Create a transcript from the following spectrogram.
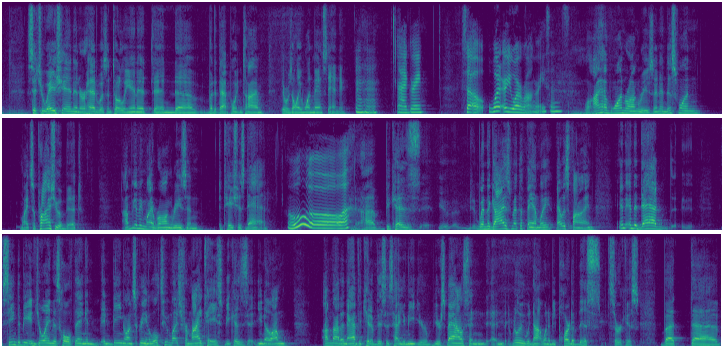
situation, and her head wasn't totally in it. And uh, but at that point in time there was only one man standing. Mm-hmm. I agree. So, what are your wrong reasons? Well, I have one wrong reason, and this one might surprise you a bit. I'm giving my wrong reason to Tasha's dad. Ooh. Uh, because when the guys met the family, that was fine. And, and the dad seemed to be enjoying this whole thing and, and being on screen a little too much for my taste because you know I'm I'm not an advocate of this is how you meet your your spouse and and really would not want to be part of this circus. But uh,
